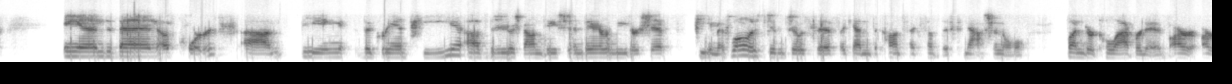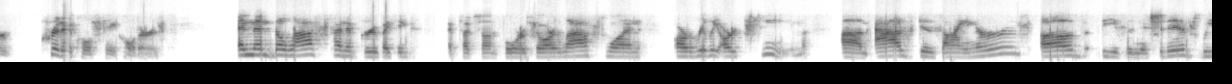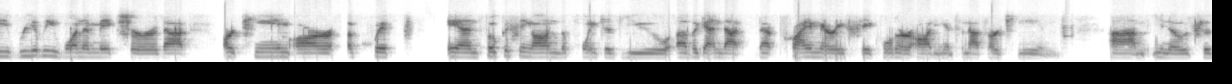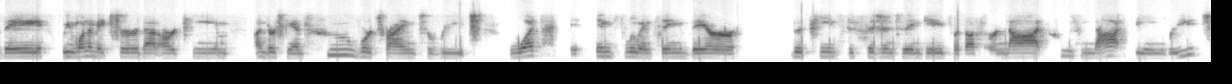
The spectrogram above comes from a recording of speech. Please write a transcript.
And then, of course, um, being the grantee of the Jewish Foundation, their leadership team, as well as Jim Joseph, again, the context of this national funder collaborative, are, are critical stakeholders. And then the last kind of group, I think I've touched on four. So our last one are really our team. Um, as designers of these initiatives, we really want to make sure that our team are equipped and focusing on the point of view of again that that primary stakeholder audience, and that's our teams. Um, you know, so they we want to make sure that our team understands who we're trying to reach, what's influencing their the team's decision to engage with us or not, who's not being reached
